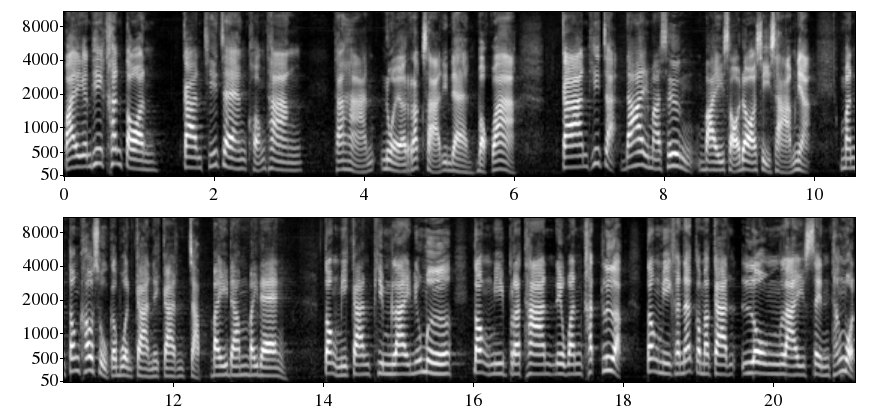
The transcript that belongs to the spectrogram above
ไปกันที่ขั้นตอนการชี้แจงของทาง ทหารหน่วยรักษาดินแดนบอกว่า การที่จะได้มาซึ่งใบสอดอ43เนี่ยมันต้องเข้าสู่กระบวนการในการจับใบดำใบแดง ต้องมีการพิมพ์ลายนิ้วมือ ต้องมีประธานในวันคัดเลือก ต้องมีคณะกรรมการลงลายเซ็นทั้งหมด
